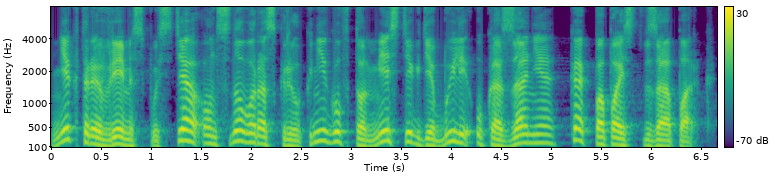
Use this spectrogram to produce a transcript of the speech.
Некоторое время спустя он снова раскрыл книгу в том месте, где были указания, как попасть в зоопарк.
